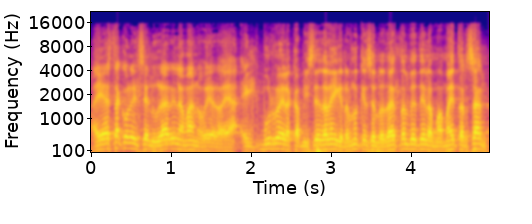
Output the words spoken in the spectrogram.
Allá está con el celular en la mano, vean allá. El burro de la camiseta negra, uno que se lo da tal vez de la mamá de Tarzán.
